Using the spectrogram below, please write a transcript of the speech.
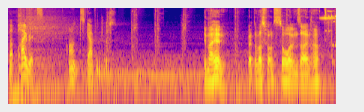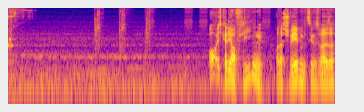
But pirates aren't scavengers. Immerhin. Könnte was für uns zu holen sein, ha? Oh, ich kann ja auch fliegen. Oder schweben, beziehungsweise...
